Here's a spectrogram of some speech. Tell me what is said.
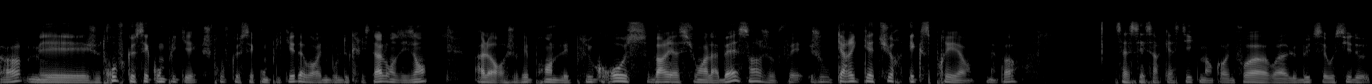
hein, mais je trouve que c'est compliqué. Je trouve que c'est compliqué d'avoir une boule de cristal en se disant alors je vais prendre les plus grosses variations à la baisse. Hein, je, fais, je vous caricature exprès, hein, c'est assez sarcastique, mais encore une fois, le but c'est aussi de,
